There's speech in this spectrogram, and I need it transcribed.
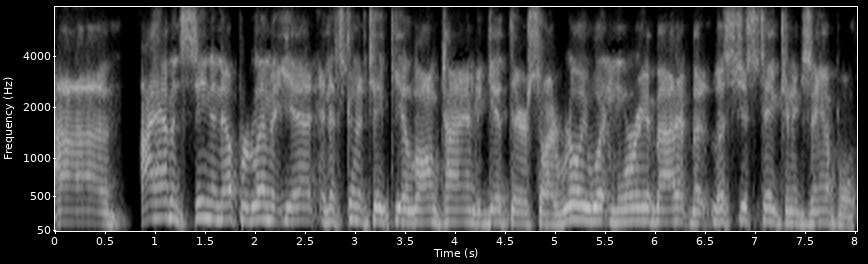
Uh, I haven't seen an upper limit yet, and it's going to take you a long time to get there. So I really wouldn't worry about it. But let's just take an example:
